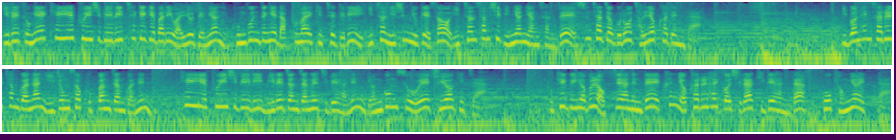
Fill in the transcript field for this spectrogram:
이를 통해 KF-21이 체계 개발이 완료되면 공군 등에 납품할 기체들이 2026에서 2032년 양산돼 순차적으로 전력화된다. 이번 행사를 참관한 이종석 국방장관은 KF-21이 미래전장을 지배하는 연공수호의 주역이자 북핵 위협을 억제하는 데 큰 역할을 할 것이라 기대한다, 고 격려했다.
